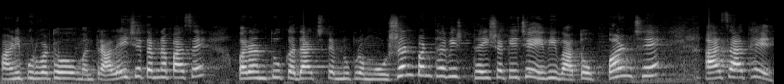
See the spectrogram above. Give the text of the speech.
પાણી પુરવઠો મંત્રાલય છે તેમના પાસે. પરંતુ કદાચ તેમનું પ્રમોશન પણ થવી, થઈ શકે છે એવી વાતો પણ છે. આ સાથે જ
